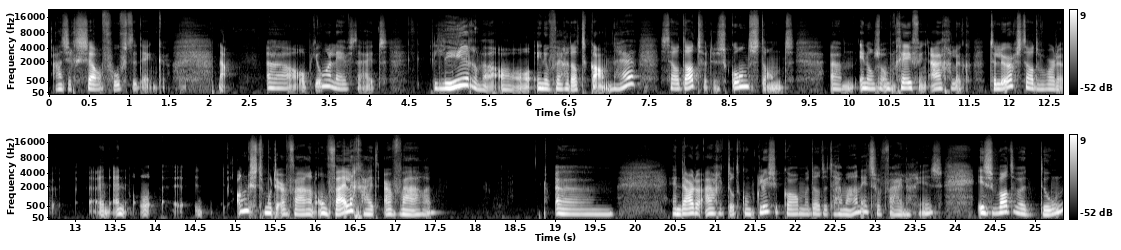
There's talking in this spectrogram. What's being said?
aan zichzelf hoeft te denken. Nou, uh, op jonge leeftijd leren we al in hoeverre dat kan. Hè? Stel dat we dus constant um, in onze omgeving eigenlijk teleurgesteld worden en, en angst moeten ervaren, onveiligheid ervaren. Um, en daardoor eigenlijk tot de conclusie komen dat het helemaal niet zo veilig is, is wat we doen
